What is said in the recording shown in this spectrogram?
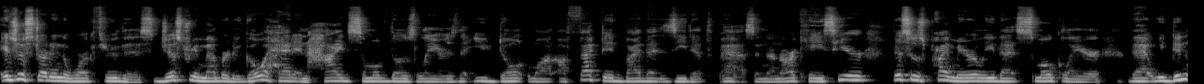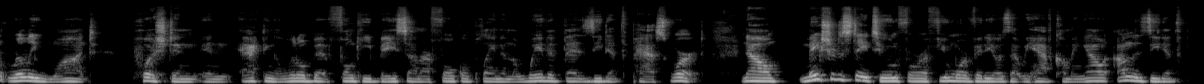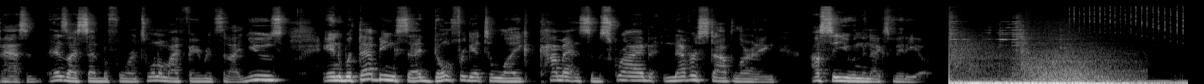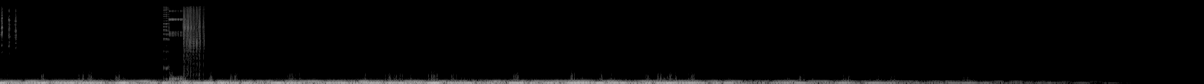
as you're starting to work through this, just remember to go ahead and hide some of those layers that you don't want affected by that Z-depth pass. And in our case here, this was primarily that smoke layer that we didn't really want pushed and, and acting a little bit funky based on our focal plane and the way that that z-depth pass worked. Now, make sure to stay tuned for a few more videos that we have coming out on the z-depth pass. As I said before, it's one of my favorites that I use. And with that being said, don't forget to like, comment, and subscribe. Never stop learning. I'll see you in the next video.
